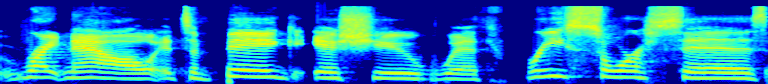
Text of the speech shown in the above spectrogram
right now it's a big issue with resources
